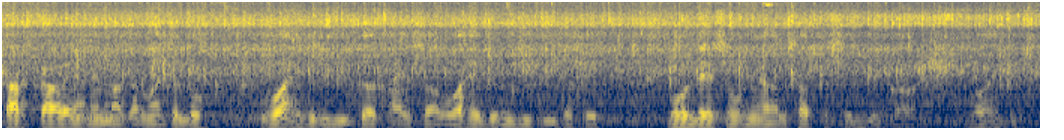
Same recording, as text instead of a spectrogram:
ਤਰਕ ਵਾਲਿਆਂ ਨੇ ਮਗਰ ਨਾ ਚੱਲੋ। ਵਾਹਿਗੁਰੂ ਜੀ ਕਾ ਖਾਲਸਾ, ਵਾਹਿਗੁਰੂ ਜੀ ਕੀ ਫਤਿਹ। ਬੋਲੇ ਸੋਨਿਹਾਲ ਸਤਿ ਸ੍ਰੀ ਅਕਾਲ ਵਾਹਿਗੁਰੂ।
